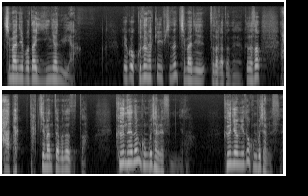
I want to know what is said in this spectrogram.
지만이보다 2년 위야. 그리고 고등학교 입시는 지만이 들어가던 해요. 그래서 아 박, 박지만 때문에 됐다. 근혜는 공부 잘했습니다. 근영이도 공부 잘했어요.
